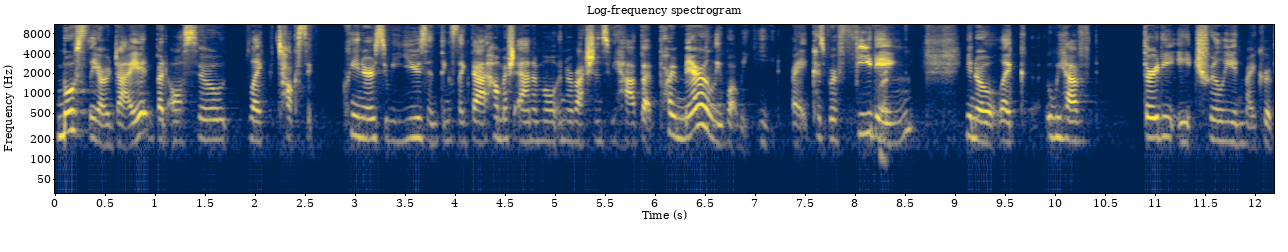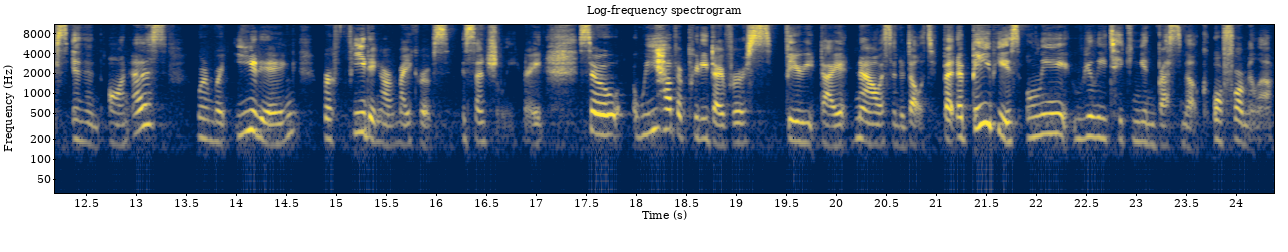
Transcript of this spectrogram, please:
mostly our diet, but also like toxic cleaners we use and things like that, how much animal interactions we have, but primarily what we eat, right? Because we're feeding, right. you know, like we have 38 trillion microbes in and on us when we're eating, we're feeding our microbes essentially, right? So we have a pretty diverse, varied diet now as an adult, but a baby is only really taking in breast milk or formula.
